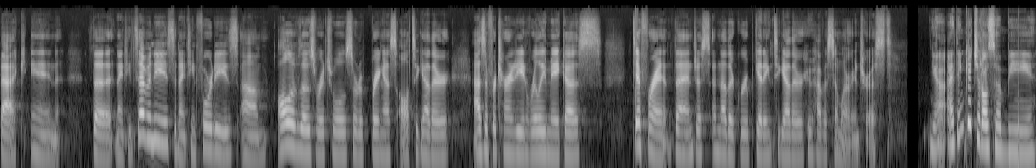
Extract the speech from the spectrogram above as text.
back in the 1970s, the 1940s. Um, all of those rituals sort of bring us all together as a fraternity and really make us different than just another group getting together who have a similar interest. Yeah, I think it should also be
